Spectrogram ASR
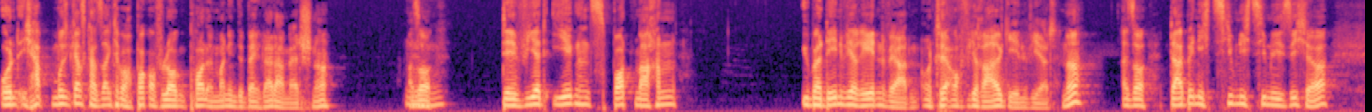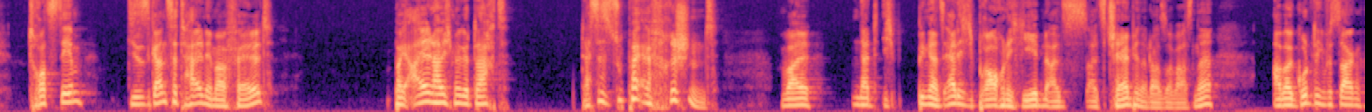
Und ich habe, muss ich ganz klar sagen, ich habe auch Bock auf Logan Paul im Money in the Bank Ladder Match, ne? Also, mhm. der wird irgendeinen Spot machen, über den wir reden werden und der auch viral gehen wird, ne? Also, da bin ich ziemlich, ziemlich sicher. Trotzdem, dieses ganze Teilnehmerfeld, bei allen habe ich mir gedacht, das ist super erfrischend, weil ich bin ganz ehrlich, ich brauche nicht jeden als, als Champion oder sowas, ne? Aber grundlegend würde ich sagen,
